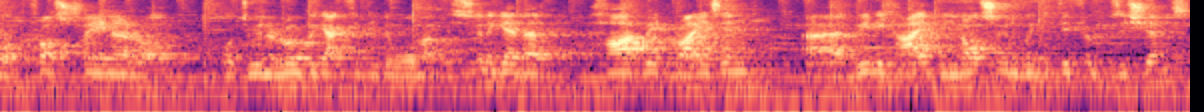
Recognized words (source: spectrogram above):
or a cross trainer or, or doing aerobic activity to warm up. This is going to get the heart rate rising uh, really high, but you're also going to go into different positions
